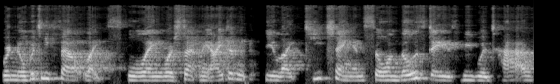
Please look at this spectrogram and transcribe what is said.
where nobody felt like schooling, where certainly I didn't feel like teaching, and so on those days we would have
